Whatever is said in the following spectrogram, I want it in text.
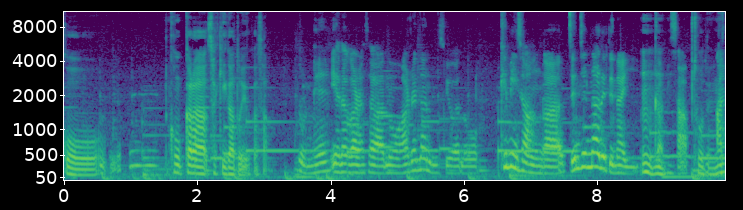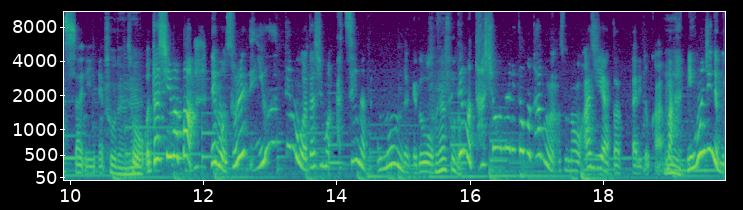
こううん。こっから先がというかさ。そうね。いやだからさあのあれなんですよ。あのケビンさんが全然慣れてないからさ、そうだよね。暑さにね。そうだよね。そう。私はまあでもそれで言うても私も暑いなって思うんだけどでも多少なりとも多分そのアジアだったりとか、まあうん日本人でも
